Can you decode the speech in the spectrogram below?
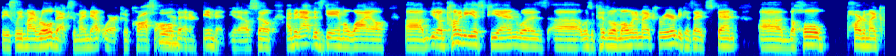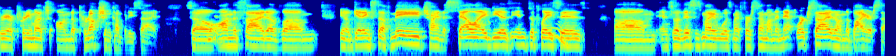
basically my Rolodex and my network across all yeah. of the entertainment, you know. So I've been at this game a while um, you know, coming to ESPN was uh, was a pivotal moment in my career because I had spent uh, the whole part of my career pretty much on the production company side. So on the side of um, you know getting stuff made, trying to sell ideas into places, um, and so this is my was my first time on the network side and on the buyer side.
